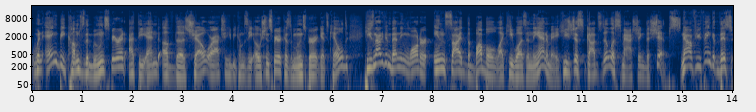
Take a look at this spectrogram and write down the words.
when Aang becomes the moon spirit at the end of the show, or actually he becomes the ocean spirit because the moon spirit gets killed, he's not even bending water inside the bubble like he was in the anime. He's just Godzilla smashing the ships. Now, if you think this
